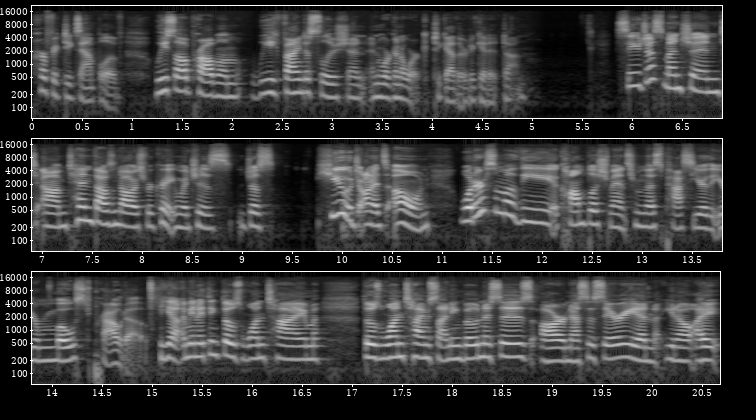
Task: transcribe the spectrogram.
Perfect example of we saw a problem, we find a solution, and we're going to work together to get it done. So you just mentioned um, ten thousand dollars for Creighton, which is just huge on its own. What are some of the accomplishments from this past year that you're most proud of? Yeah, I mean, I think those one time, those one time signing bonuses are necessary, and you know, I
